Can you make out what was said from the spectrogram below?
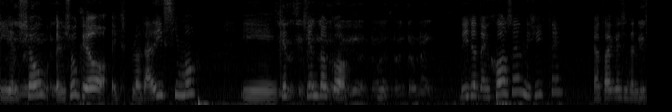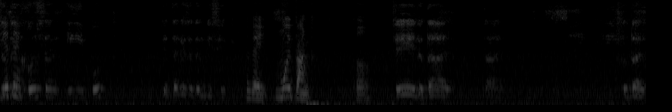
Y el show, el show quedó explotadísimo. ¿Y Sí, qué- quién tocó? videos, No, no entra un alma. Dito Tenjosen, dijiste. Ataque 77. Tenhosen, Iggy Pop y Ataque 77. Ok, muy punk todo. Sí, total. Total. Total.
